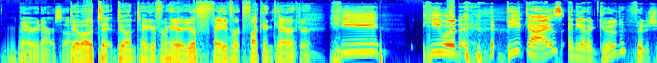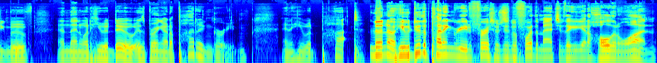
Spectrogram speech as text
buried ourselves. Dillo. T- Dylan, take it from here. Your favorite fucking character. he he would beat guys, and he had a good finishing move. And then what he would do is bring out a putting green, and he would putt. No, no, he would do the putting green first, which is before the match. If they could get a hole in one,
